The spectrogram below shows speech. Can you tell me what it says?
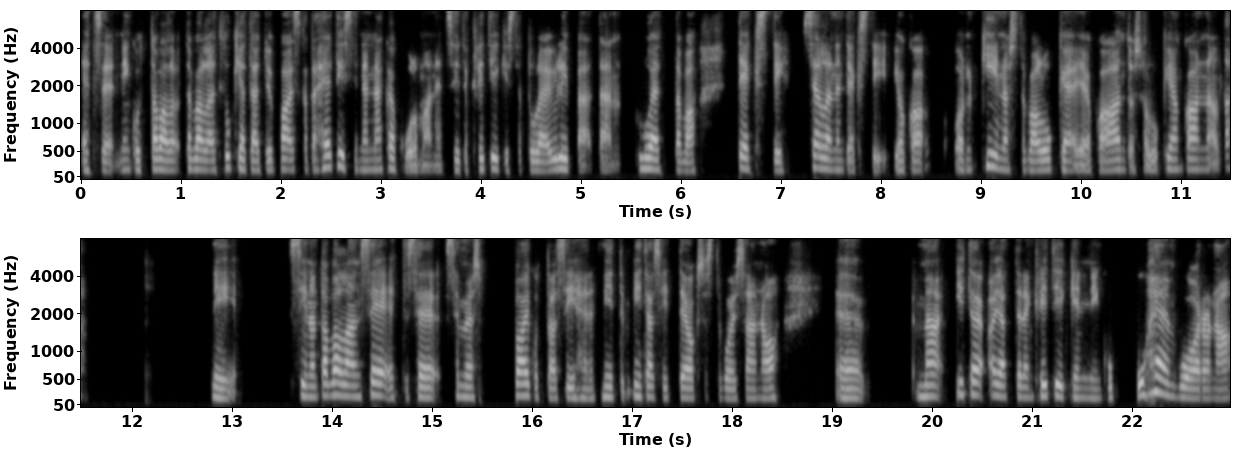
Että se niin kuin tavalla, tavalla, että lukija täytyy paiskata heti sinne näkökulmaan, että siitä kritiikistä tulee ylipäätään luettava teksti, sellainen teksti, joka on kiinnostava lukea ja joka on antoisa lukijan kannalta. Niin siinä on tavallaan se, että se, se myös vaikuttaa siihen, että mit, mitä siitä teoksesta voi sanoa. Mä itse ajattelen kritiikin niin kuin puheenvuorona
